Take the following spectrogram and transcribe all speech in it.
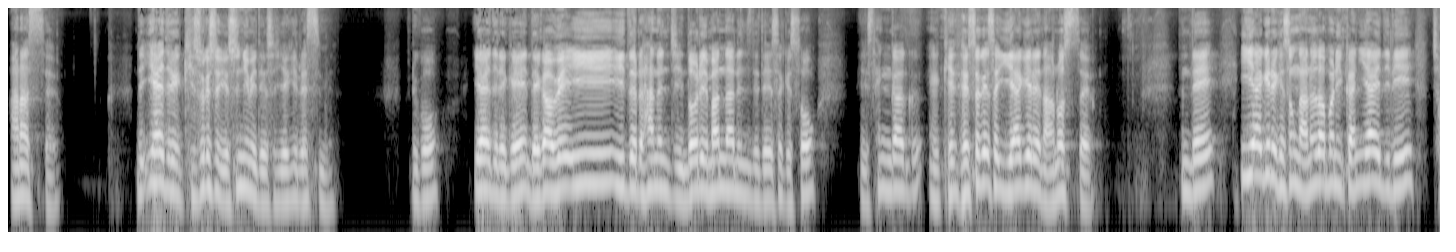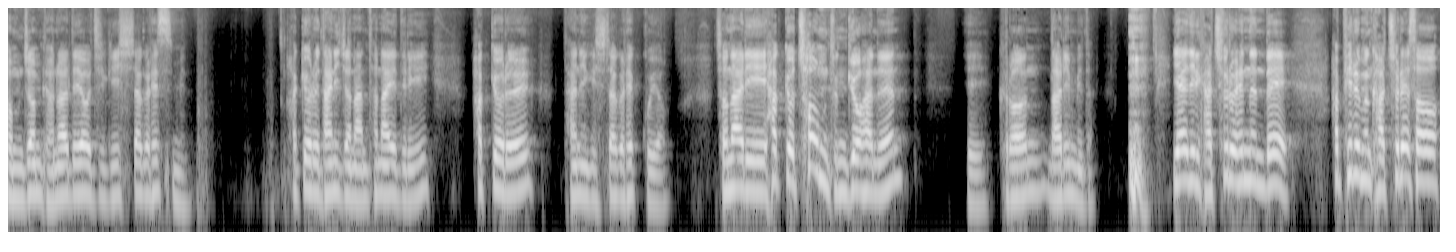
않았어요. 근데 이 아이들에게 계속해서 예수님에 대해서 얘기를 했습니다. 그리고 이 아이들에게 내가 왜 이 일을 하는지, 너를 만나는지에 대해서 계속 생각, 계속해서 이야기를 나눴어요. 근데 이야기를 계속 나누다 보니까 이 아이들이 점점 변화되어지기 시작을 했습니다. 학교를 다니지 않던 아이들이 학교를 다니기 시작을 했고요. 저날이 학교 처음 등교하는 예, 그런 날입니다. 이 아이들이 가출을 했는데 하필이면 가출해서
